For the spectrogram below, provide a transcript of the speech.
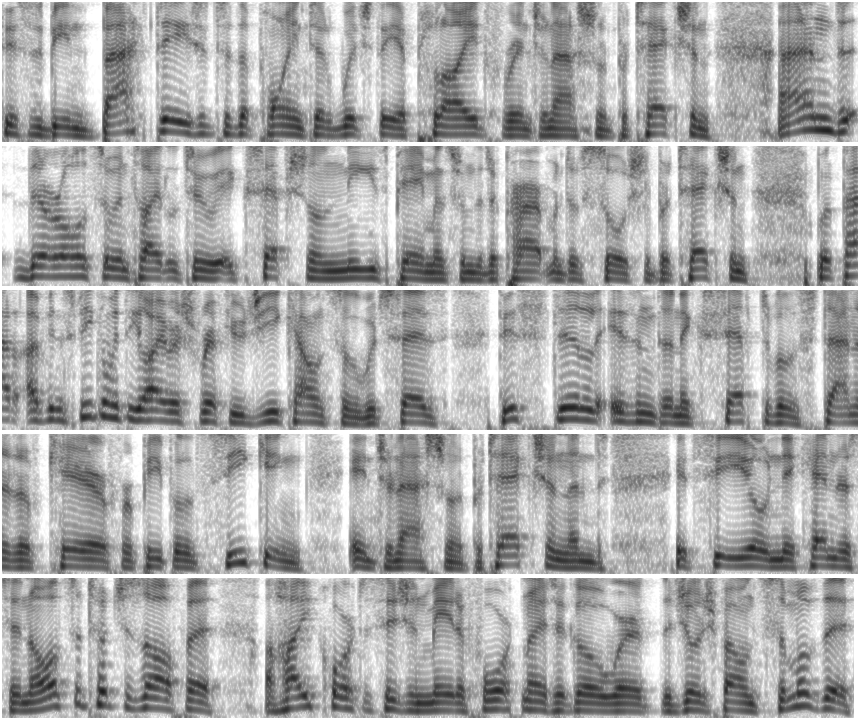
This has been backdated to the point at which they applied for international protection. And they're also entitled to exceptional needs payments from the Department of Social Protection. But Pat, I've been speaking with the Irish Refugee Council, which says this still isn't an acceptable standard of care for people seeking international protection. And its CEO, Nick Henderson, also touches off a, a High Court decision made a fortnight ago where the judge found some of the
